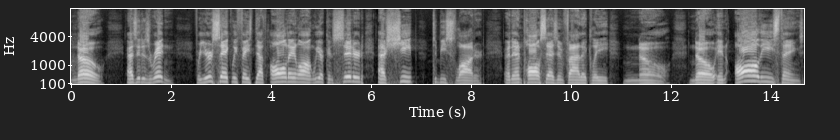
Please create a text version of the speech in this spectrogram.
No. As it is written, for your sake we face death all day long. We are considered as sheep to be slaughtered. And then Paul says emphatically, no. No, in all these things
